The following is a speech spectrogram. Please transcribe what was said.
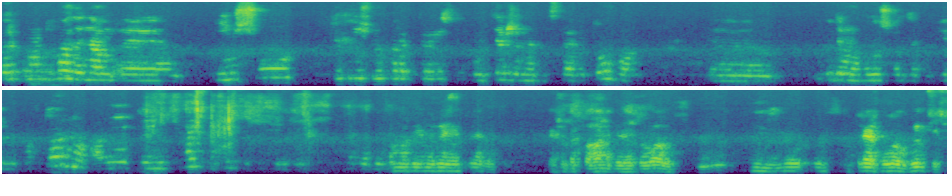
Порекомендували нам е, іншу технічну характеристику, і це вже на підставі того е, будемо оголошувати закупівлю повторно, але той ночувач на 30 тисяч А гривень. може він вже не треба. Якщо так погано підготували, Ні, ну, треба було вивчити,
